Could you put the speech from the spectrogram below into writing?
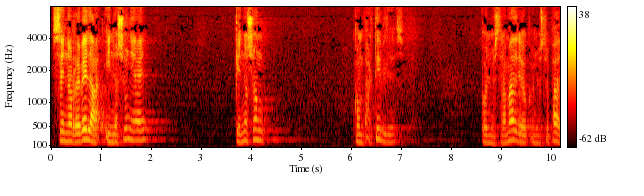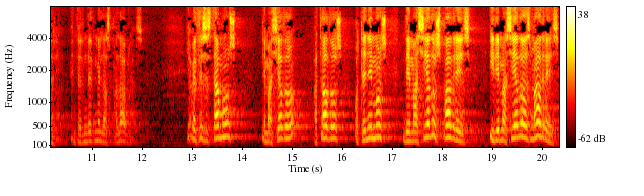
se nos revela y nos une a Él que no son compartibles con nuestra madre o con nuestro padre. Entendedme las palabras. Y a veces estamos demasiado atados o tenemos demasiados padres y demasiadas madres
